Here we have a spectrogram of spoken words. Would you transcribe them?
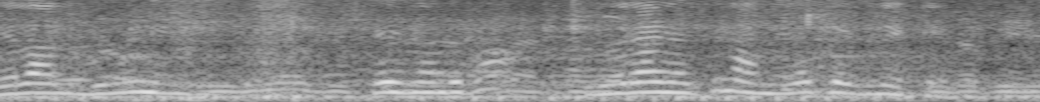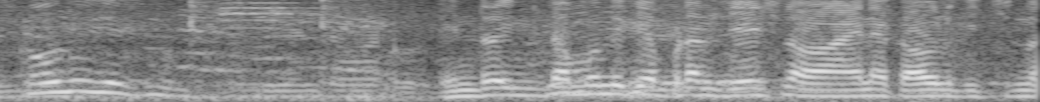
జలాలు భూమి నేను. చేసినందుకు దూరాన్ని వచ్చి నా మీద కేసు పెట్టిండు. కౌలు చేసినందుకు ఇంత ఇంత ముందుకి ఎప్పుడైనా చేసినావు? ఆయన కౌలుకి ఇచ్చిన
